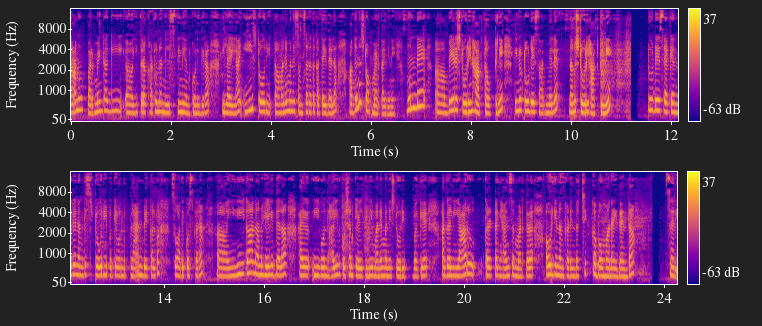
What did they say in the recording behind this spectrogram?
ನಾನು ಪರ್ಮನೆಂಟಾಗಿ ಈ ಥರ ಕಾರ್ಟೂನ ನಿಲ್ಲಿಸ್ತೀನಿ ಅಂದ್ಕೊಂಡಿದ್ದೀರಾ ಇಲ್ಲ ಇಲ್ಲ. ಈ ಸ್ಟೋರಿ ಮನೆ ಮನೆ ಸಂಸಾರದ ಕತೆ ಇದೆಯಲ್ಲ, ಅದನ್ನು ಸ್ಟಾಪ್ ಮಾಡ್ತಾ ಇದ್ದೀನಿ. ಮುಂದೆ ಬೇರೆ ಸ್ಟೋರಿನ ಹಾಕ್ತಾ ಹೋಗ್ತೀನಿ. ಇನ್ನು ಟೂ ಡೇಸ್ ಆದಮೇಲೆ ನಾನು ಸ್ಟೋರಿ ಹಾಕ್ತೀನಿ. ಟೂ ಡೇಸ್ ಯಾಕೆಂದರೆ ನನಗೆ ಸ್ಟೋರಿ ಬಗ್ಗೆ ಒಂದು ಪ್ಲ್ಯಾನ್ ಬೇಕಲ್ವಾ? ಸೊ ಅದಕ್ಕೋಸ್ಕರ ಈಗ ನಾನು ಹೇಳಿದ್ದೆಲ್ಲ ಈಗ ಒಂದು ಐದು ಕ್ವಶನ್ ಕೇಳ್ತೀನಿ, ಮನೆ ಮನೆ ಸ್ಟೋರಿ ಬಗ್ಗೆ. ಅದರಲ್ಲಿ ಯಾರು ಕರೆಕ್ಟಾಗಿ ಆನ್ಸರ್ ಮಾಡ್ತಾರೆ? ಅವರಿಗೆ ನನ್ನ ಕಡೆಯಿಂದ ಚಿಕ್ಕ ಬಹುಮಾನ ಇದೆ ಅಂತ. ಸರಿ,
